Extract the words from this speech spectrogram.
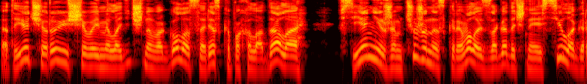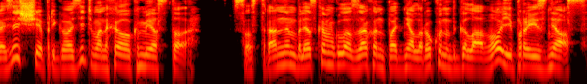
От её чарующего и мелодичного голоса резко похолодало. В сиянии жемчужины скрывалась загадочная сила, грозящая пригвоздить Манхау к месту. Со странным блеском в глазах он поднял руку над головой и произнес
